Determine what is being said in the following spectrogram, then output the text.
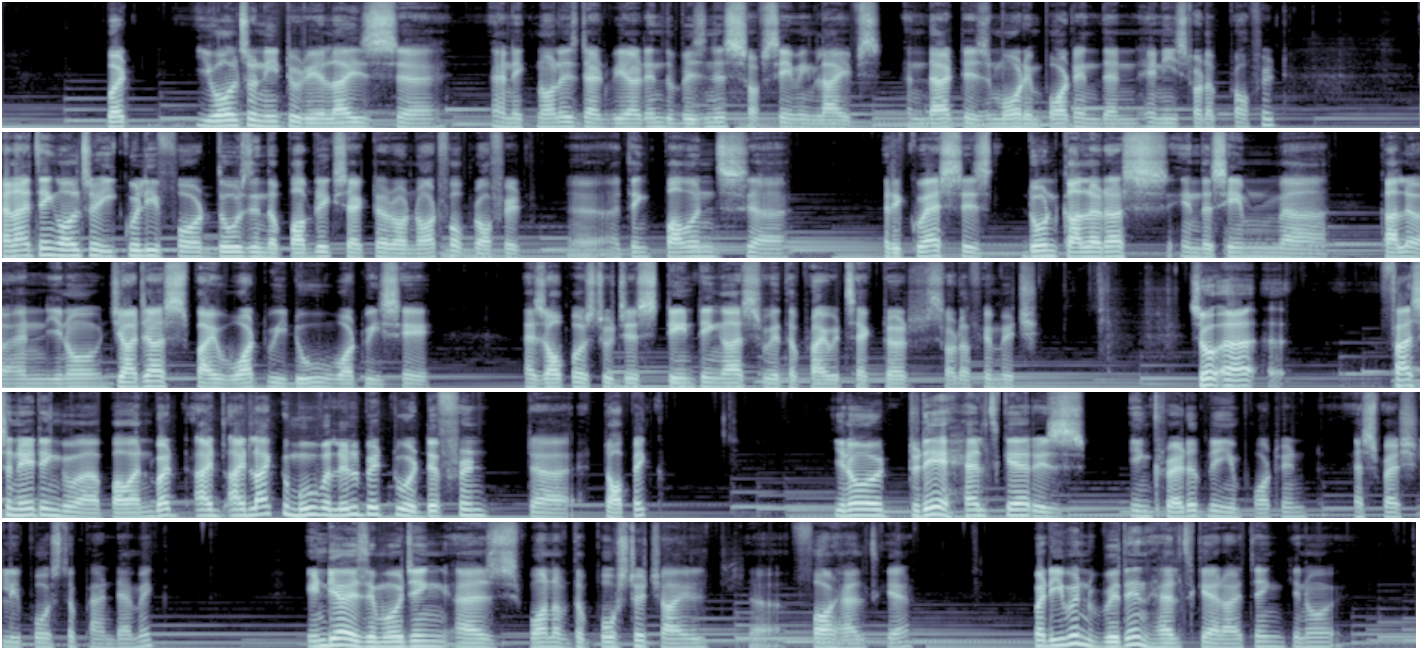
But you also need to realize uh, and acknowledge that we are in the business of saving lives, and that is more important than any sort of profit. And I think also equally for those in the public sector or not for profit, uh, I think Pawan's uh, request is don't color us in the same uh, color and you know judge us by what we do, what we say, as opposed to just tainting us with a private sector sort of image. So uh, fascinating, uh, Pawan. But I'd, I'd like to move a little bit to a different uh, topic you know, today healthcare is incredibly important, especially post the pandemic. India is emerging as one of the poster child uh, for healthcare. But even within healthcare, I think, you know,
